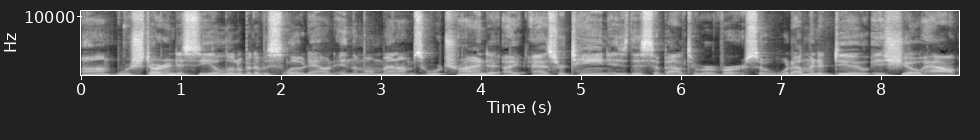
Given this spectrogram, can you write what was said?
um, we're starting to see a little bit of a slowdown in the momentum. So we're trying to ascertain is this about to reverse? So what I'm going to do is show how,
